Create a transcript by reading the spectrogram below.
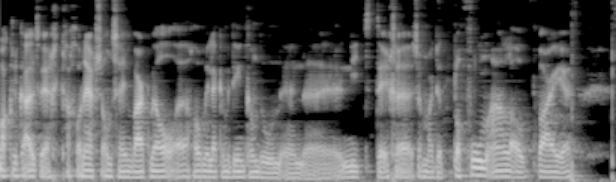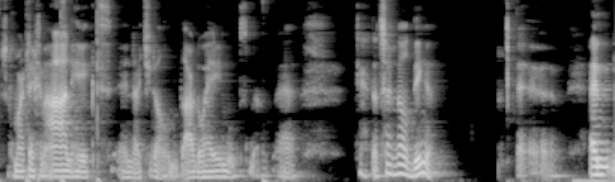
makkelijke uitweg. Ik ga gewoon ergens anders heen waar ik wel uh, gewoon weer lekker mijn ding kan doen. En uh, niet tegen zeg maar, de plafond aanloopt waar je zeg maar, tegenaan hikt. En dat je dan daar doorheen moet. Nou, uh, ja, dat zijn wel dingen. en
